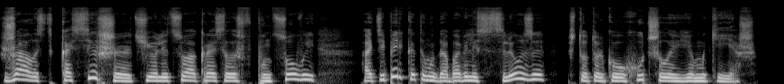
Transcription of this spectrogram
жалость кассирши, чье лицо окрасилось в пунцовый, а теперь к этому добавились слезы, что только ухудшило ее макияж.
